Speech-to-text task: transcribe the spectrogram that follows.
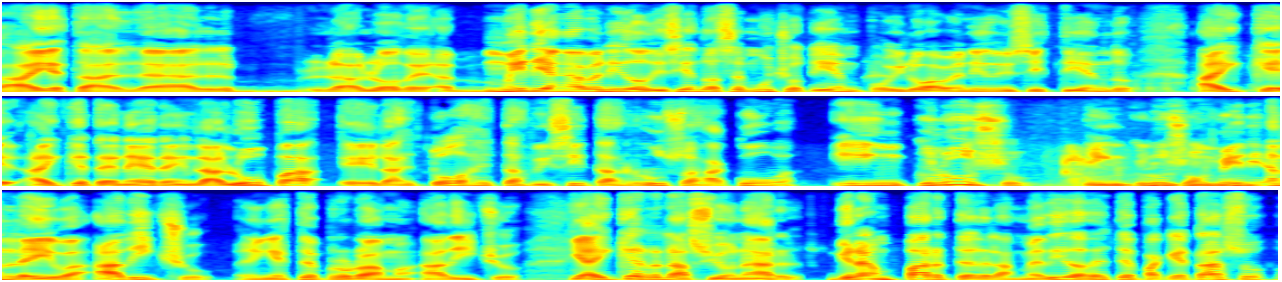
Ahí está. lo de Miriam ha venido diciendo hace mucho tiempo y lo ha venido insistiendo. Hay que, hay que tener en la lupa eh, todas estas visitas rusas a Cuba. Incluso, incluso Miriam Leiva ha dicho en este programa, ha dicho que hay que relacionar gran parte de las medidas de este paquetazo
